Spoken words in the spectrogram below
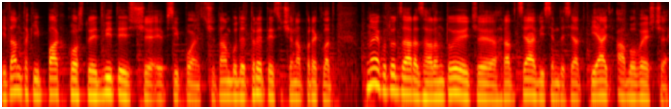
і там такий пак коштує 2000 FC Points, чи там буде 3000, наприклад. Ну, як тут зараз гарантують е, гравця 85 або вище.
